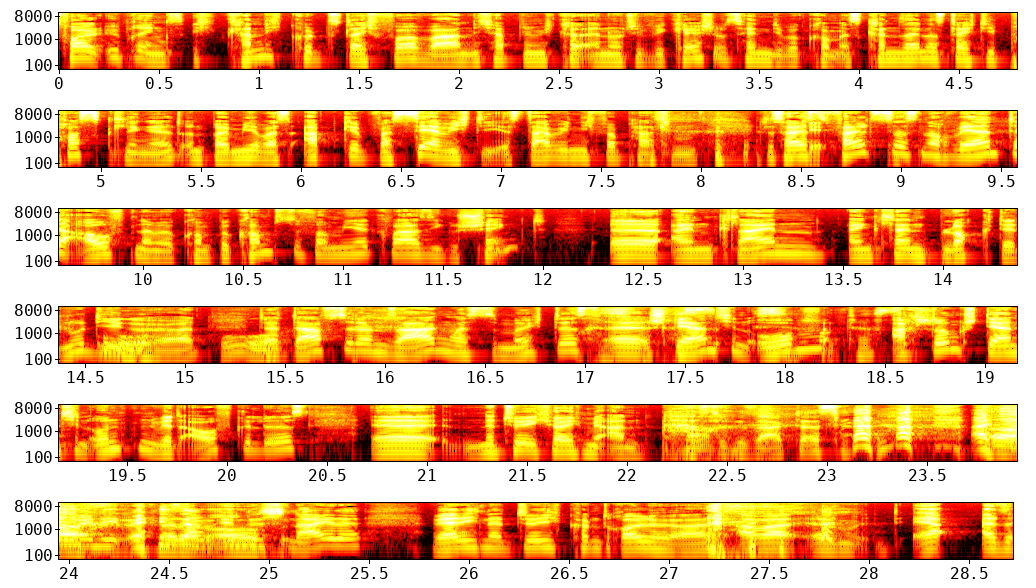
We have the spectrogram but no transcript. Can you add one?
Voll, übrigens, ich kann dich kurz gleich vorwarnen. Ich habe nämlich gerade eine Notification aufs Handy bekommen. Es kann sein, dass gleich die Post klingelt und bei mir was abgibt, was sehr wichtig ist. Darf ich nicht verpassen. Das heißt, okay. falls das noch während der Aufnahme kommt, bekommst du von mir quasi geschenkt äh, einen kleinen, einen kleinen Block, der nur dir oh, gehört. Oh. Da darfst du dann sagen, was du möchtest. Äh, Sternchen oben. Achtung, Sternchen unten wird aufgelöst. Äh, natürlich höre ich mir an, was Ach. du gesagt hast. also Ach, wenn ich es am Ende auf. schneide, werde ich natürlich Kontroll hören. Aber ähm, er, also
